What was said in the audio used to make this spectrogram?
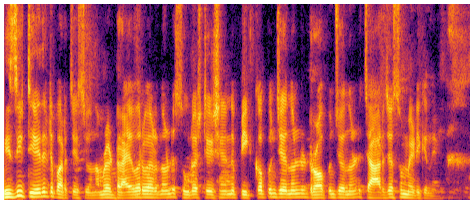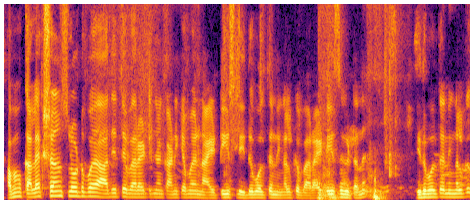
വിസിറ്റ് ചെയ്തിട്ട് പർച്ചേസ് ചെയ്യും. നമ്മുടെ ഡ്രൈവർ വരുന്നുണ്ട് സൂര്യ സ്റ്റേഷനിൽ നിന്ന് പിക്കപ്പും ചെയ്യുന്നുണ്ട് ഡ്രോപ്പും ചെയ്യുന്നുണ്ട് ചാർജസും മേടിക്കുന്നില്ല അപ്പം കളക്ഷൻസിലോട്ട് പോയ ആദ്യത്തെ വെറൈറ്റി ഞാൻ കാണിക്കാൻ പോയ നൈറ്റീസിൽ ഇതുപോലത്തെ നിങ്ങൾക്ക് വെറൈറ്റീസ് കിട്ടുന്നത് ഇതുപോലത്തെ നിങ്ങൾക്ക്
